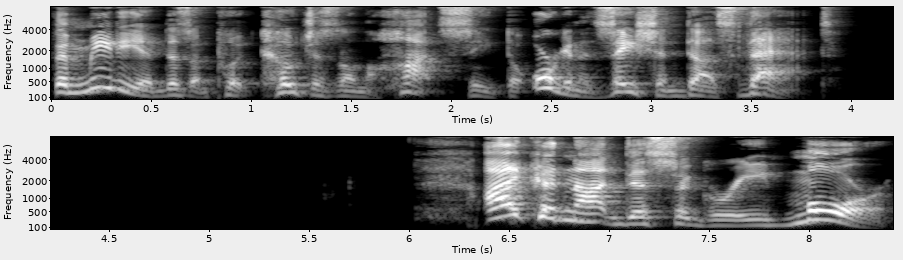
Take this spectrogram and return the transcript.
The media doesn't put coaches on the hot seat, the organization does that. I could not disagree more.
